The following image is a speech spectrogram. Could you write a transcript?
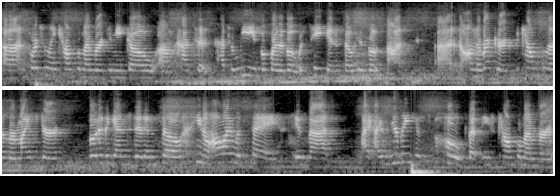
Uh, unfortunately, Council Member D'Amico um, had to had to leave before the vote was taken, so his vote's not uh, on the record. Council Member Meister voted against it, and so you know, all I would say is that I, I really just hope that these council members,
